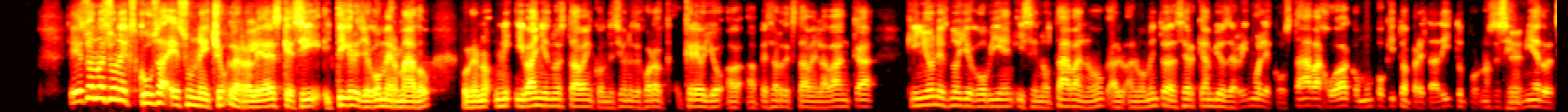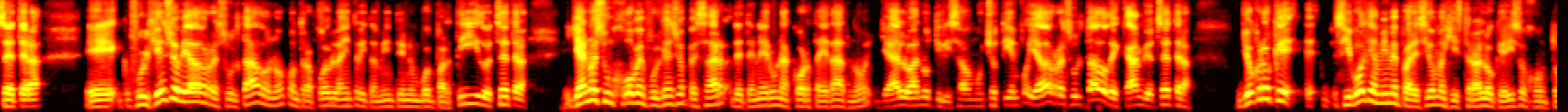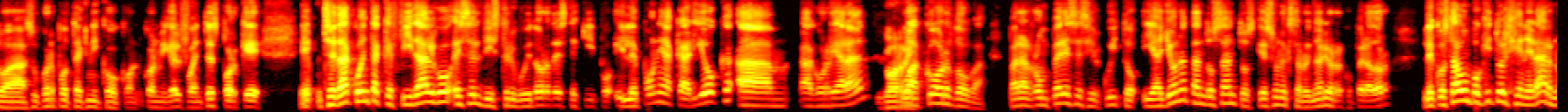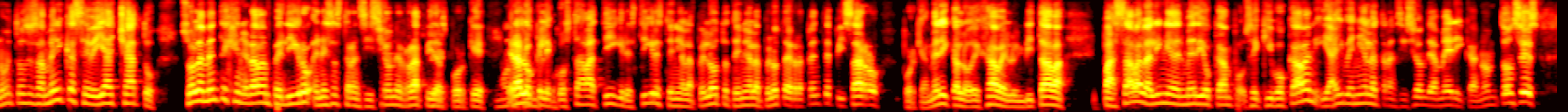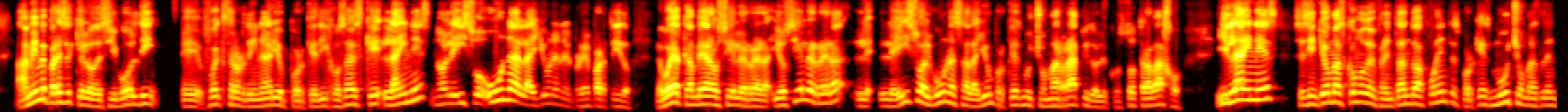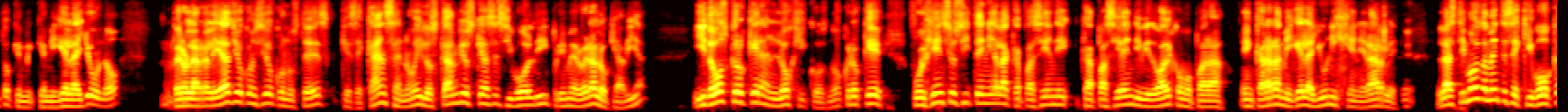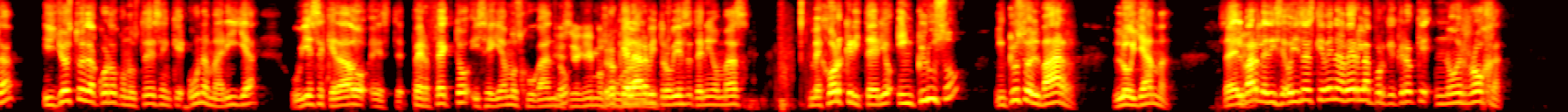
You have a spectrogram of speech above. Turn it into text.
Eso no es una excusa, es un hecho. La realidad es que sí, Tigres llegó mermado, porque no, Ibáñez no estaba en condiciones de jugar, creo yo, a, a pesar de que estaba en la banca. Quiñones no llegó bien y se notaba, ¿no? Al, al, momento de hacer cambios de ritmo le costaba, jugaba como un poquito apretadito por no sé si sí. miedo, etcétera. Eh, Fulgencio había dado resultado, ¿no? Contra Puebla entra y también tiene un buen partido, etcétera. Ya no es un joven Fulgencio a pesar de tener una corta edad, ¿no? Ya lo han utilizado mucho tiempo y ha dado resultado de cambio, etcétera. Yo creo que eh, Siboldi a mí me pareció magistral lo que hizo junto a su cuerpo técnico con, con Miguel Fuentes, porque eh, se da cuenta que Fidalgo es el distribuidor de este equipo y le pone a Carioca, a, a Gorriarán Gorri. o a Córdoba para romper ese circuito. Y a Jonathan Dos Santos, que es un extraordinario recuperador, le costaba un poquito el generar, ¿no? Entonces América se veía chato, solamente generaban peligro en esas transiciones rápidas, porque era lo que le costaba a Tigres. Tigres tenía la pelota, tenía la pelota, de repente Pizarro, porque América lo dejaba y lo invitaba, pasaba la línea del medio campo, se equivocaban y ahí venía la transición de América, ¿no? Entonces, a mí me parece que lo de Siboldi eh, fue extraordinario porque dijo, ¿sabes qué? Laines no le hizo una a Layun en el primer partido. Le voy a cambiar a Ociel Herrera. Y Ociel Herrera le, le, hizo algunas a Layun porque es mucho más rápido, le costó trabajo. Y Laines se sintió más cómodo enfrentando a Fuentes porque es mucho más lento que, que Miguel Ayun, ¿no? Pero la realidad yo coincido con ustedes que se cansa, ¿no? Y los cambios que hace Siboldi, primero, era lo que había. Y dos, creo que eran lógicos, ¿no? Creo que Fulgencio sí tenía la capacidad, capacidad individual como para encarar a Miguel Ayun y generarle. Lastimosamente se equivoca, y yo estoy de acuerdo con ustedes en que una amarilla hubiese quedado este, perfecto y seguíamos jugando. Y Creo jugando. que el árbitro hubiese tenido más, mejor criterio. Incluso, incluso el VAR lo llama. O sea, el sí. VAR le dice, oye, ¿sabes qué? Ven a verla porque creo que no es roja.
